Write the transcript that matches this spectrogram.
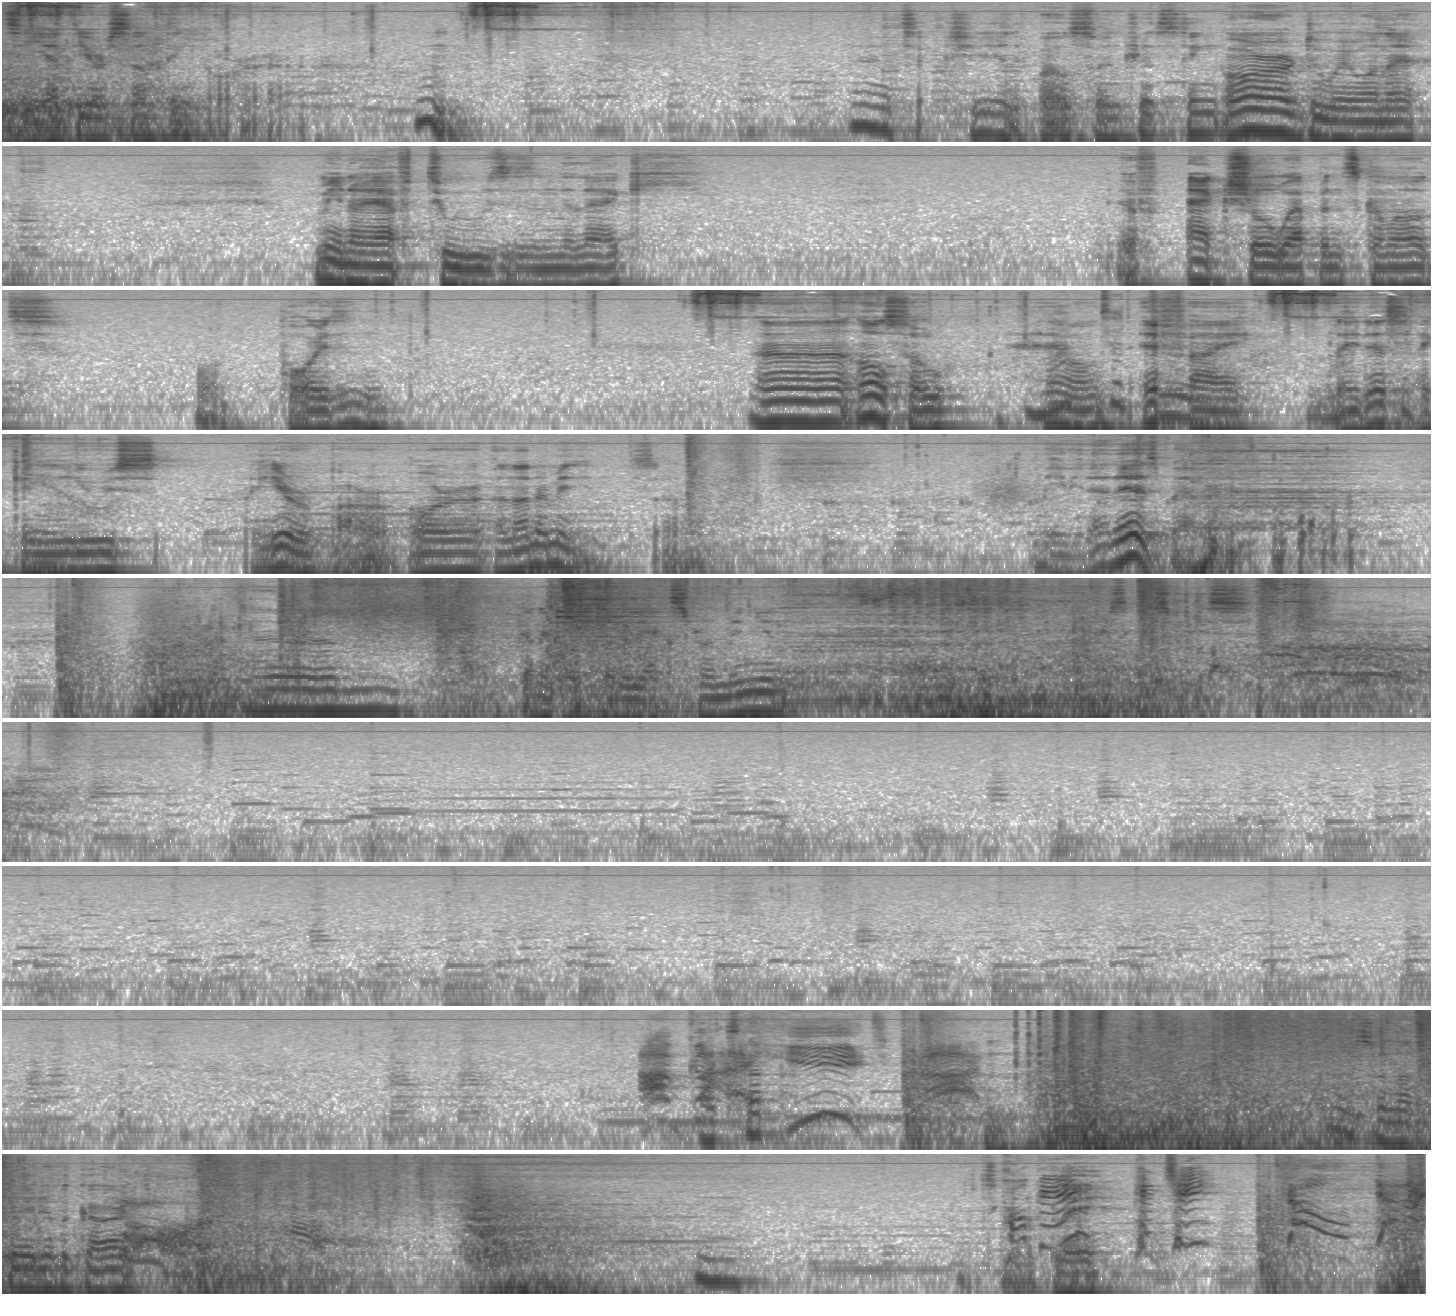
It's a tamed! Yeti or something, or uh, hmm. That's actually also interesting. Or do we wanna? I mean, I have two twos in the leg. If actual weapons come out, or poison. Uh, also, hang What on. to If I play this, I can use a hero power or another minion. So maybe that is better. Um, gonna go for the extra minion. Honestly, freezing his Also not great of a guard. Hmm. What's he gonna Okay, play? Pitchy, go get it.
